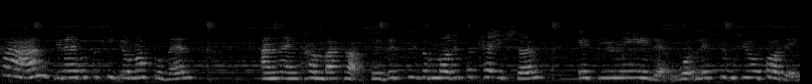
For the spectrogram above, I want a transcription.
can, being able to keep your muscles in, and then come back up. So this is a modification if you need it. What, Listen to your body.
